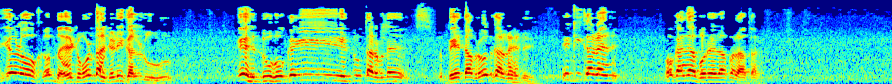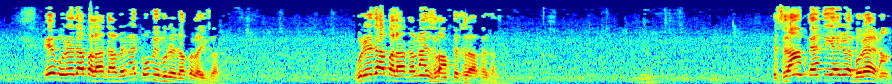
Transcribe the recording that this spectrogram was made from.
ਇਹ ਲੋਕ ਮੈਂ ਟੋਲਦਾ ਜਿਹੜੀ ਗੱਲ ਨੂੰ। ਇਹ ਹਿੰਦੂ ਹੋ ਕੇ ਹੀ ਹਿੰਦੂ ਧਰਮ ਦੇ ਵੇਦ ਦਾ ਵਿਰੋਧ ਕਰ ਰਹੇ ਨੇ। ਇਹ ਕੀ ਕਰ ਰਹੇ ਨੇ? ਉਹ ਕਹਿੰਦਾ ਬੁਰੇ ਦਾ ਭਲਾ ਕਰ। ਇਹ ਬੁਰੇ ਦਾ ਭਲਾ ਕਰ ਰਹੇ ਨੇ, ਤੂੰ ਵੀ ਬੁਰੇ ਦਾ ਭਲਾ ਹੀ ਕਰ। ਬੁਰੇ ਦਾ ਭਲਾ ਕਰਨਾ ਇਸਲਾਮ ਦੇ ਖਿਲਾਫ ਹੈ ਗੱਲ। ਇਸਲਾਮ ਕਹਿੰਦੀ ਹੈ ਜਿਹੜਾ ਬੁਰਾ ਹੈ ਨਾ,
